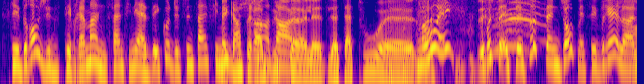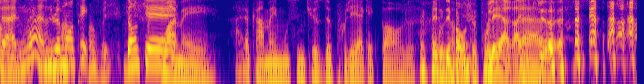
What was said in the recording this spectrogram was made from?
ce qui est drôle, j'ai dit, t'es vraiment une fan finie. Elle a dit, écoute, je suis une fan finie Mais quand c'est rendu le, le tatou, euh, Oui, oui. Moi, j'étais sûre que c'était une joke, mais c'est vrai, là. Elle, a- elle- moi, elle nous l'a montré. Oui, oui. Donc, euh, Ouais, mais elle a quand même aussi une cuisse de poulet à quelque part. Là. C'est bon, du poulet, si arrête, ça- là.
